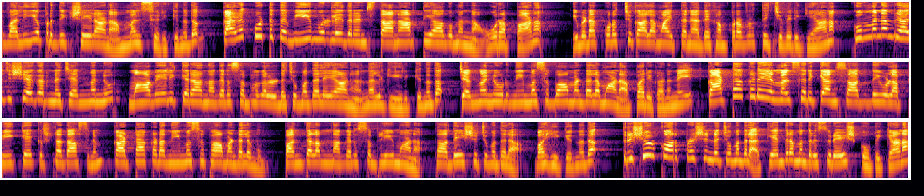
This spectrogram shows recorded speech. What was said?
വലിയ പ്രതീക്ഷയിലാണ് മത്സരിക്കുന്നത്. കഴക്കൂട്ടത്തെ വി മുരളീധരൻ സ്ഥാനാർത്ഥിയാകുമെന്ന് ഉറപ്പാണ്. ഇവിടെ കുറച്ചു കാലമായി തന്നെ അദ്ദേഹം പ്രവർത്തിച്ചു വരികയാണ്. കുമ്മനം രാജശേഖരന് ചെങ്ങന്നൂർ മാവേലിക്കര നഗരസഭകളുടെ ചുമതലയാണ് നൽകിയിരിക്കുന്നത്. ചെങ്ങന്നൂർ നിയമസഭാ മണ്ഡലമാണ് പരിഗണനയിൽ. കാട്ടാക്കടയിൽ മത്സരിക്കാൻ സാധ്യതയുള്ള പി കെ കൃഷ്ണദാസിനും കാട്ടാക്കട നിയമസഭാ മണ്ഡലവും പന്തളം നഗരസഭയുമാണ് തദ്ദേശ ചുമതല വഹിക്കുന്നത്. തൃശൂർ കോർപ്പറേഷന്റെ ചുമതല കേന്ദ്രമന്ത്രി സുരേഷ് ഗോപിക്കാണ്.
